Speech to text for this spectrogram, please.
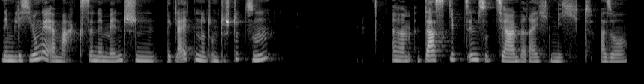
nämlich junge, erwachsene Menschen begleiten und unterstützen, ähm, das gibt es im sozialen Bereich nicht. Also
